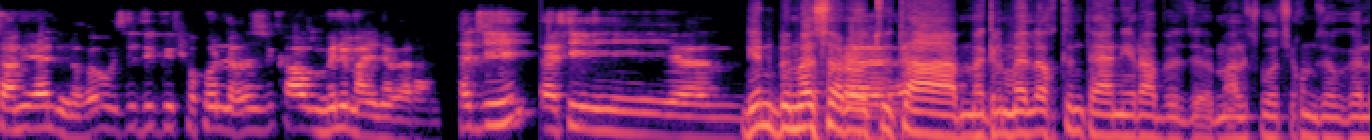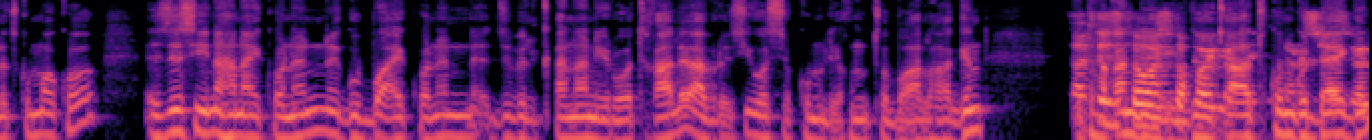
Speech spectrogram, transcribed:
ሳሙኤል ንዕኡ ዝድግፍ ይኹን ንዕኡ ዝቃወም ምንም ኣይነበራን ሕጂ እቲ ግን ብመሰረቱ እታ መልእኽቲ እንታይ ነይራ ማለት ወፂኹም ዘገለፅኩሞ እኮ እዚ ሲ ናህና ኣይኮነን ግቡእ ኣይኮነን ዝብል ቃና ነይርዎ እቲ ካልእ ኣብ ርእሲ ወሲኩምሉ ኢኹም ፅቡቅ ኣለካ ግን እቲ ብቐንዲ ዘውፃኣትኩም ጉዳይ ግን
